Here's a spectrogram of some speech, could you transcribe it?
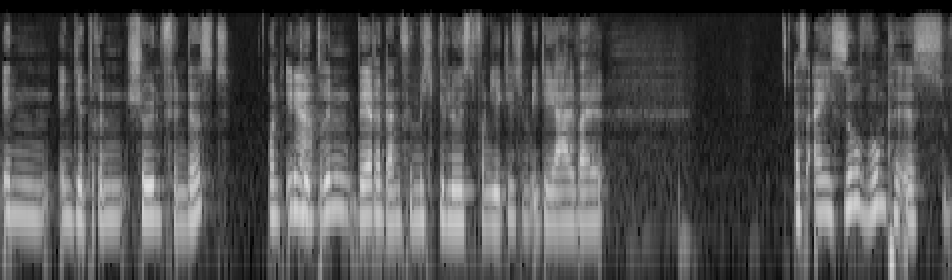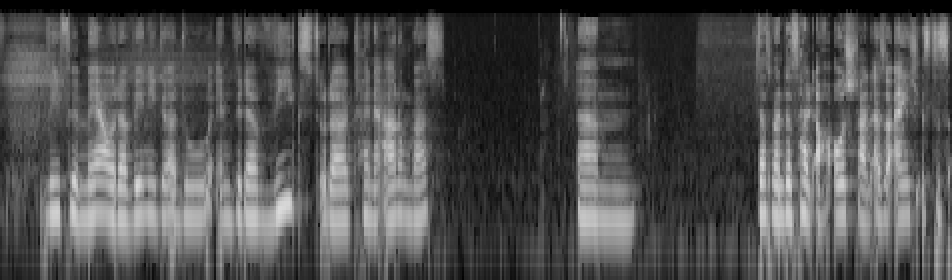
in, in dir drin schön findest, und in Ja. dir drin wäre dann für mich gelöst von jeglichem Ideal, weil es eigentlich so Wumpe ist, wie viel mehr oder weniger du entweder wiegst oder keine Ahnung was, ähm, dass man das halt auch ausstrahlt. Also eigentlich ist das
